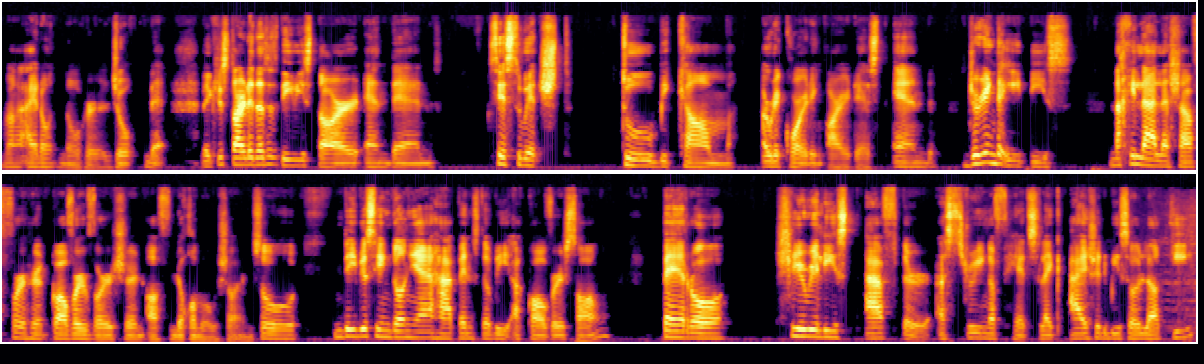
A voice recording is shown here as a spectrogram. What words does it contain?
Mga I don't know her. Joke. De. Like, she started as a TV star and then she switched to become a recording artist. And during the 80s, nakilala siya for her cover version of Locomotion. So, debut single niya happens to be a cover song, pero she released after a string of hits like I Should Be So Lucky,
